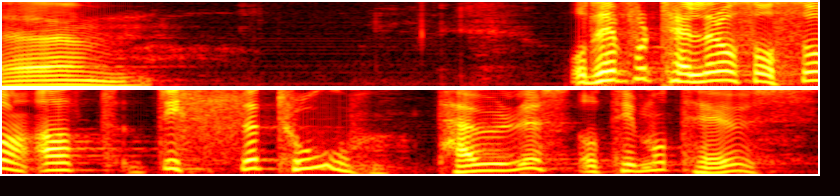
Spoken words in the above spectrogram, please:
Um, og det forteller oss også at disse to, Paulus og Timoteus,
